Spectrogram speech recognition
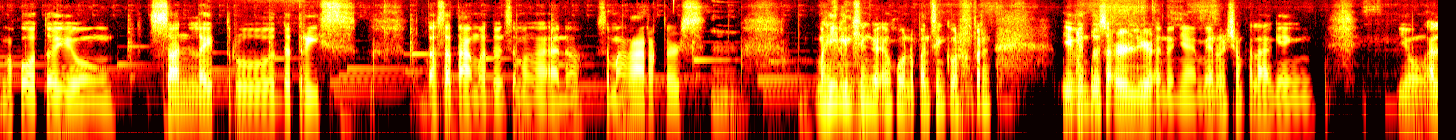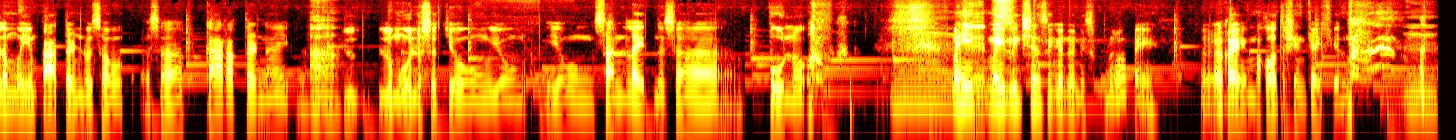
Makoto yung sunlight through the trees. Tapos tama dun sa mga ano, sa mga characters. Mm. Mahilig siyang gano'n ko, napansin ko, parang even doon sa earlier ano niya, meron siyang palaging yung alam mo yung pattern doon sa sa character na l- lumulusot yung yung yung sunlight doon sa puno. Mm, Mahil, gets. mahilig siya sa ganun. eh. So, okay. Okay, Makoto Shinkai film. Mm.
